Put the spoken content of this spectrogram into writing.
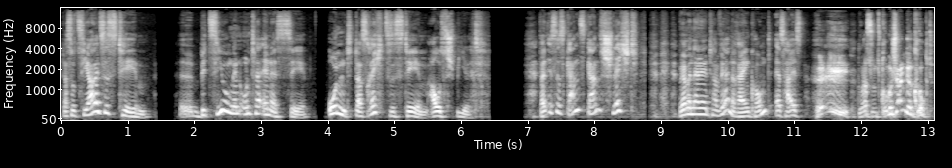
das Sozialsystem, äh, Beziehungen unter NSC und das Rechtssystem ausspielt, dann ist es ganz, ganz schlecht, wenn man in eine Taverne reinkommt. Es heißt, hey, du hast uns komisch angeguckt.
